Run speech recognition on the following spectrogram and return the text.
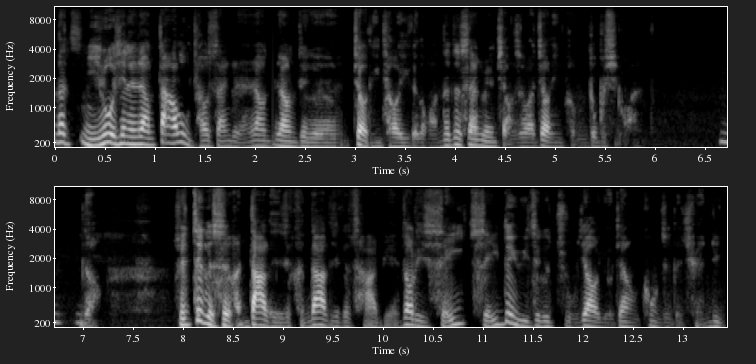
那你如果现在让大陆挑三个人，让让这个教廷挑一个的话，那这三个人讲实话，教廷可能都不喜欢，嗯，你知道，所以这个是很大的很大的一个差别。到底谁谁对于这个主教有这样控制的权利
